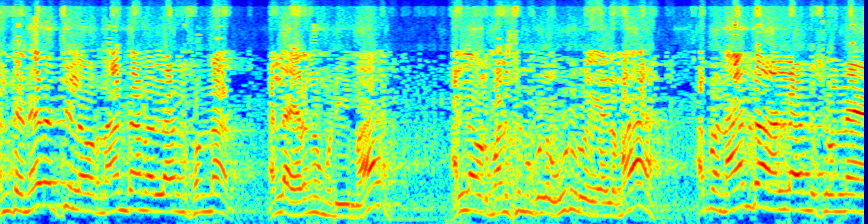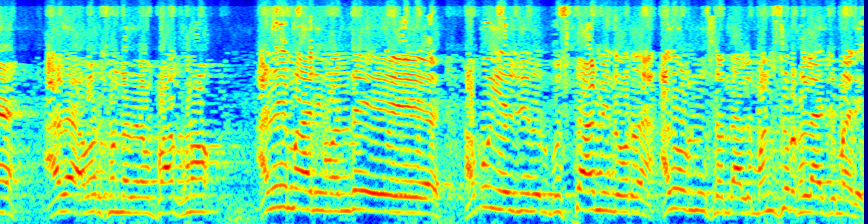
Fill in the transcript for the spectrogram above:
அந்த நேரத்தில் அவர் நான் தான் அல்லான்னு சொன்னார். அல்ல இறங்க முடியுமா? அல்ல ஒரு மனுஷனுக்குள்ள ஊடுருவ இயலுமா? அப்ப நான் தான் அல்லான்னு சொன்னேன். அதை அவர் சொன்னதை நம்ம பார்க்கிறோம் அதே மாதிரி வந்து அபு யசீத் ஒரு புஸ்தாமின்னு ஒரு அது ஒரு நியூஸ் வந்தாலும் மன்சூர் ஹல்லாஜ் மாதிரி.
